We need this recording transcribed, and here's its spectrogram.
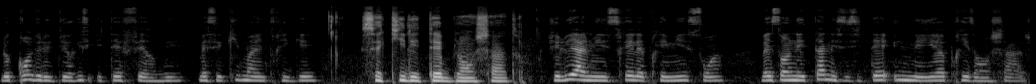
Le col de l'utérus était fermé, mais ce qui m'a intrigué, c'est qu'il était blanchâtre. Je lui ai administré les premiers soins, mais son état nécessitait une meilleure prise en charge.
